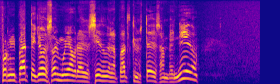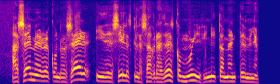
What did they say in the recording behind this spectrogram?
Por mi parte, yo soy muy agradecido de la parte que ustedes han venido. Hacerme reconocer y decirles que les agradezco muy infinitamente.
